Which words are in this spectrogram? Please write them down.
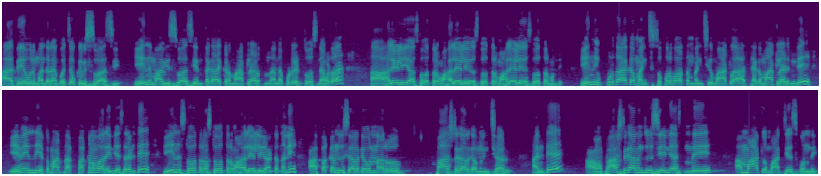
ఆ దేవుని మందిరానికి వచ్చి ఒక విశ్వాసి. ఏంది మా విశ్వాసి ఇంతగా ఇక్కడ మాట్లాడుతుంది అన్నప్పుడు ఇటు చూసినా కూడా ఆ హలేలియా స్తోత్రం హలేలియా స్తోత్రం హలేలియా స్తోత్రం ఉంది. ఏంది ఇప్పుడు దాకా మంచి సుప్రభాతం మంచిగా మాట్లా తెగ మాట్లాడింది. ఏమైంది? ఎట్ట మాట? పక్కన వారు ఏం చేశారంటే ఏంది స్తోత్రం స్తోత్రం హలేలియా అంటుందని ఆ పక్కన చూసే వాళ్ళకి ఎవరున్నారు? పాస్టర్ గారు గమనించారు. అంటే ఆమె పాస్టర్ గారిని చూసి ఏం చేస్తుంది? ఆ మాటలు మార్చేసుకుంది.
